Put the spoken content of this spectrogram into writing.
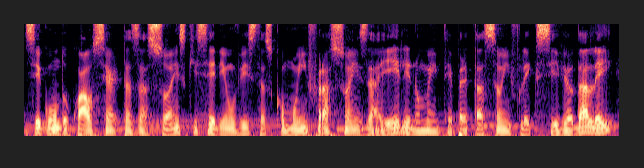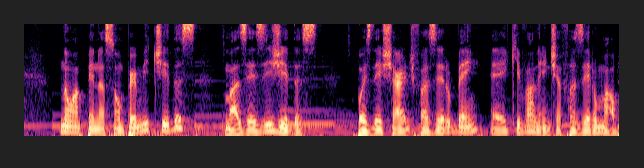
segundo o qual certas ações que seriam vistas como infrações a ele numa interpretação inflexível da lei não apenas são permitidas, mas exigidas pois deixar de fazer o bem é equivalente a fazer o mal.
